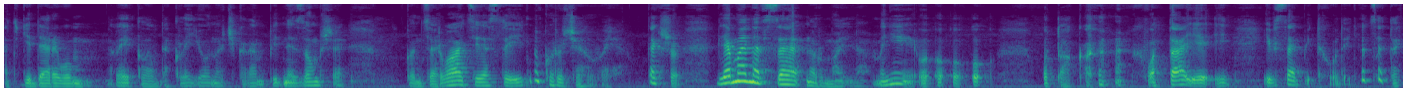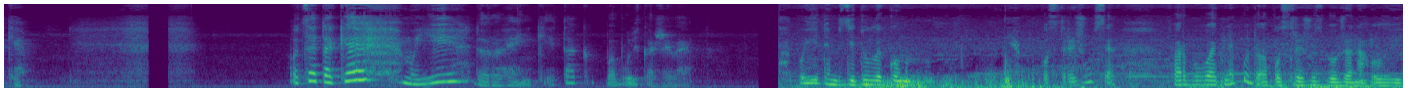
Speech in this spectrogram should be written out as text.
А тоді деревом виклав, да клейоночка, там під низом ще консервація стоїть. Ну, коротше говоря. Так що для мене все нормально. Мені отак хватає і, і все підходить. Оце таке. Оце таке, мої дорогенькі. Так бабулька живе. Поїдемо з дідуликом, я пострижуся, фарбувати не буду, а пострижусь, бо вже на голові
